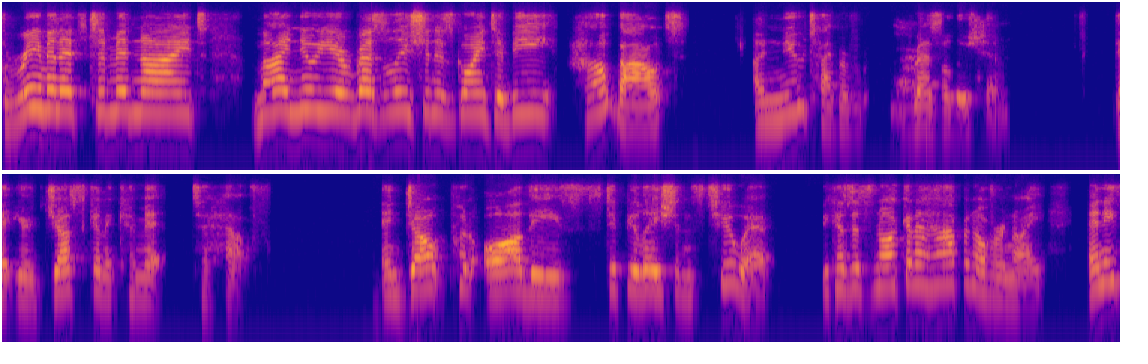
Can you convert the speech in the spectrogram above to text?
three minutes to midnight, my New Year resolution is going to be how about a new type of resolution that you're just going to commit to health? And don't put all these stipulations to it because it's not going to happen overnight. Any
